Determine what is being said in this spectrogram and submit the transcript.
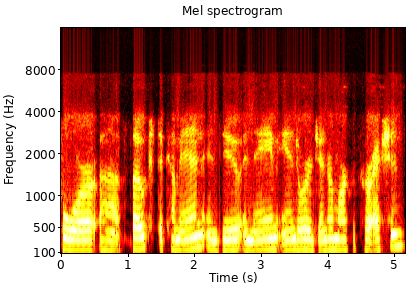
for uh, folks to come in and do a name and or gender marker correction.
